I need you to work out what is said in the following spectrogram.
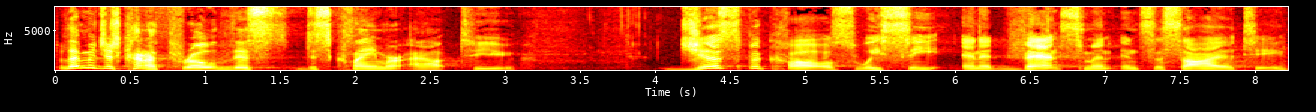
But let me just kind of throw this disclaimer out to you. Just because we see an advancement in society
